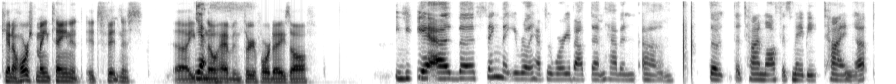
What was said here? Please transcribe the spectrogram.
can a horse maintain it, its fitness uh, even though having three or four days off? Yeah, the thing that you really have to worry about them having um the the time off is maybe tying up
